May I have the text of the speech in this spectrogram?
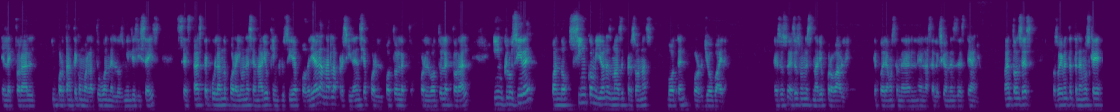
electoral importante como la tuvo en el 2016, se está especulando por ahí un escenario que inclusive podría ganar la presidencia por el voto, por el voto electoral, inclusive cuando 5 millones más de personas voten por Joe Biden. Eso es, es un escenario probable que podríamos tener en, las elecciones de este año. Entonces, pues obviamente tenemos que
